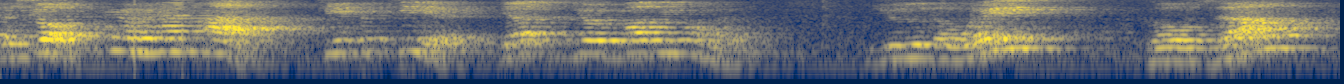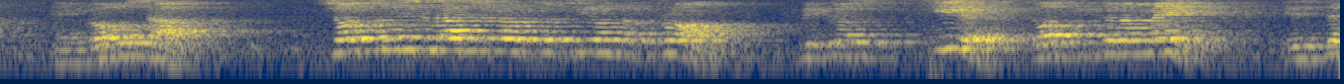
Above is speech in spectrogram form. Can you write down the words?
Let's go. Your hand up. Keep it here. Just your body movement. You do the weight, goes down, and goes up. Totally lateral tortilla on the front. Because here, what you're gonna make is the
